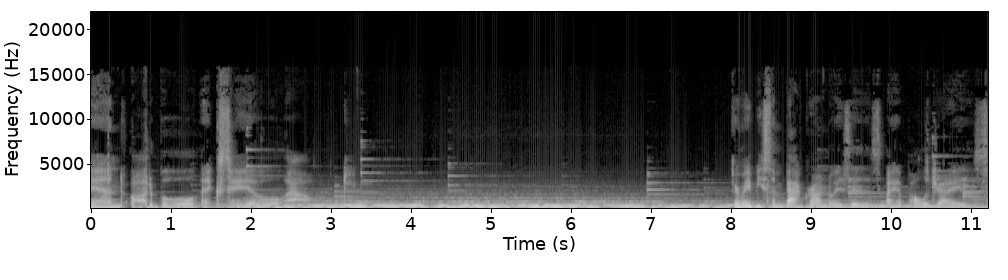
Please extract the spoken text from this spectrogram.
and audible exhale out. There may be some background noises. I apologize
